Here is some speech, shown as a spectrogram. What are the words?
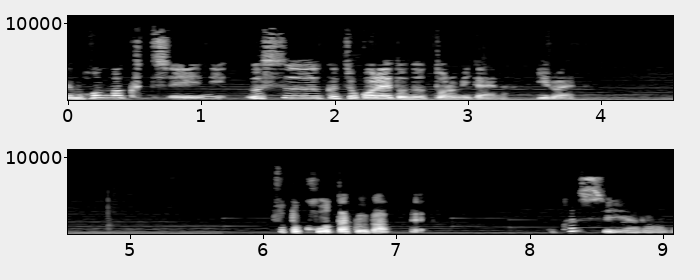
でもほんま口に薄くチョコレート塗っとるみたいな色や。ちょっと光沢があって。おかしいやろ。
